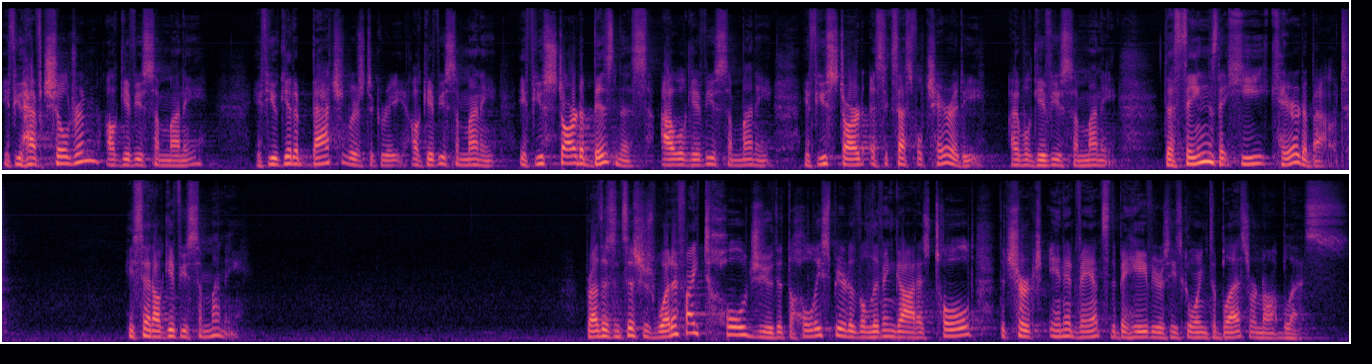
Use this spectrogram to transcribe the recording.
If you have children, I'll give you some money. If you get a bachelor's degree, I'll give you some money. If you start a business, I will give you some money. If you start a successful charity, I will give you some money. The things that he cared about He said, I'll give you some money. Brothers and sisters, what if I told you that the Holy Spirit of the living God has told the church in advance the behaviors he's going to bless or not bless?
